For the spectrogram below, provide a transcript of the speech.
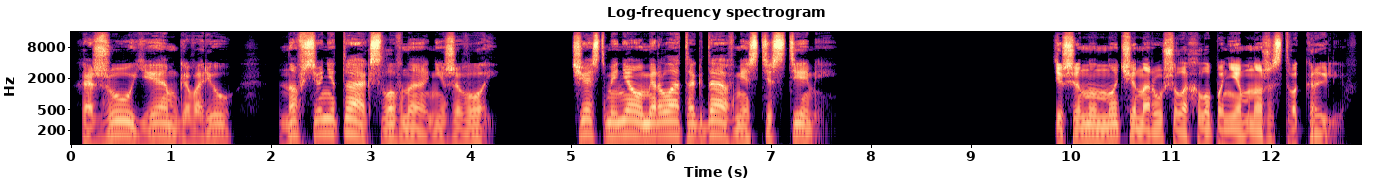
Хожу, ем, говорю, но все не так, словно не живой. Часть меня умерла тогда вместе с теми, Тишину ночи нарушило хлопанье множества крыльев.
